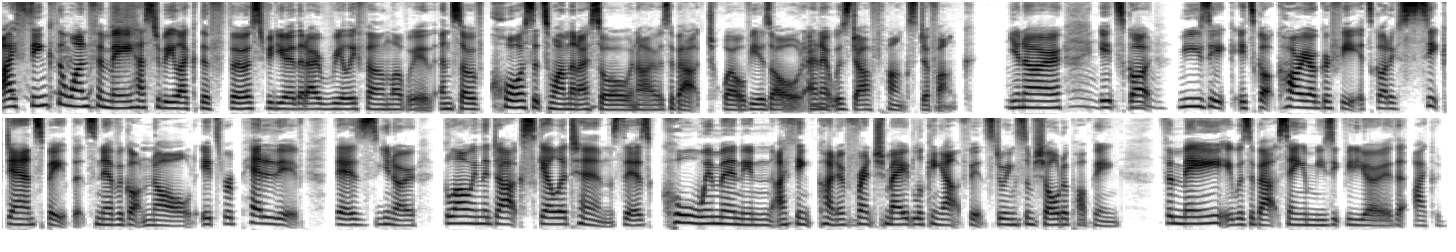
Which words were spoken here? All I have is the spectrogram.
I think the one for me has to be like the first video that I really fell in love with. And so, of course, it's one that I saw when I was about 12 years old, and it mm. was Daft Punk's Da Funk. You know, mm, it's got mm. music, it's got choreography, it's got a sick dance beat that's never gotten old. It's repetitive. There's, you know, glow in the dark skeletons. There's cool women in, I think, kind of French maid looking outfits doing some shoulder popping. For me, it was about seeing a music video that I could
